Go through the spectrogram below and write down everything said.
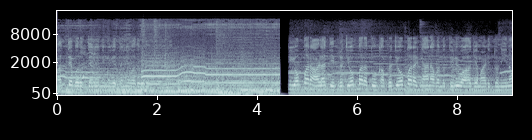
ಮತ್ತೆ ಬರುತ್ತೇನೆ. ನಿಮಗೆ ಧನ್ಯವಾದಗಳು. ಪ್ರತಿಯೊಬ್ಬರ ಅಳತಿ ಪ್ರತಿಯೊಬ್ಬರ ತೂಕ, ಪ್ರತಿಯೊಬ್ಬರ ಜ್ಞಾನವನ್ನು ತಿಳಿಯುವ ಹಾಗೆ ಮಾಡಿದ್ದು ನೀನು.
